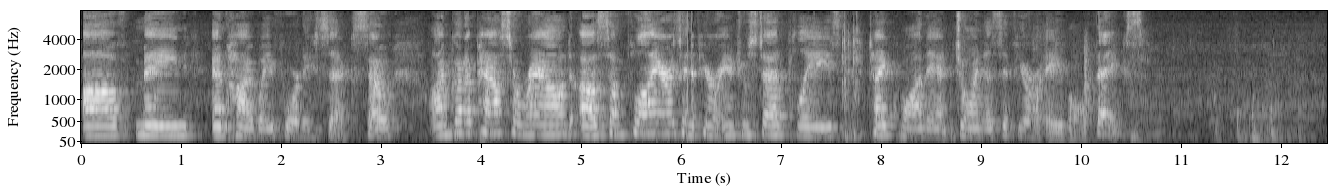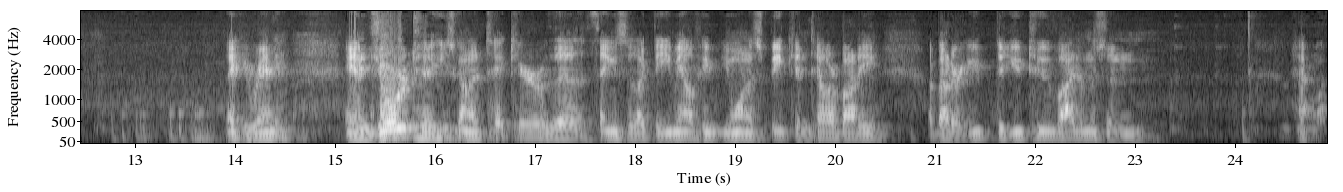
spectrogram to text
of Main and Highway 46. So I'm going to pass around uh, some flyers, and if you're interested, please take one and join us if you're able. Thanks. Thank you, Randy. And George, uh, he's going to take care of the things like the email. If you, you want to speak and tell everybody about our you, the YouTube items and ha-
